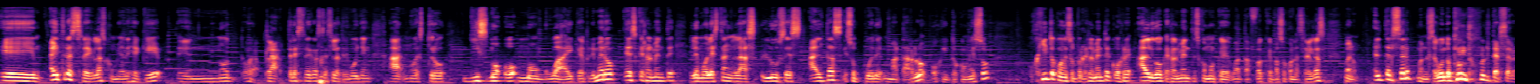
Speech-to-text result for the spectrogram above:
eh, hay tres reglas, como ya dije, que eh, no. claro, tres reglas que se le atribuyen a nuestro Gizmo o Mogwai. Que el primero es que realmente le molestan las luces altas, eso puede matarlo, ojito con eso ojito con eso, porque realmente corre algo que realmente es como que, what the fuck, ¿qué pasó con las reglas? Bueno, el tercer, bueno, el segundo punto, el tercero.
